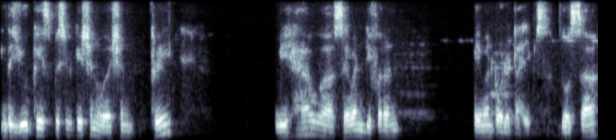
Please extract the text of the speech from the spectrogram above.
In the UK specification version 3, we have uh, seven different payment order types. Those are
